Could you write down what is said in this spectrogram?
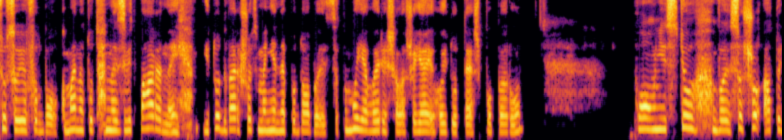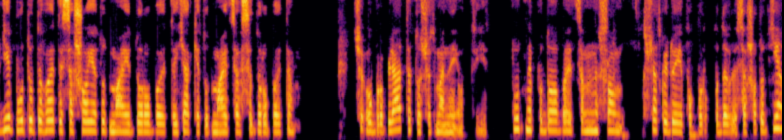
цю свою футболку. У мене тут не звідпарений, і тут верх щось мені не подобається. Тому я вирішила, що я його йду теж поперу повністю висушу, а тоді буду дивитися, що я тут маю доробити, як я тут маю це все доробити. Чи обробляти, то щось в мене от і тут не подобається. Мене все, спочатку йду і подивлюся, що тут є,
